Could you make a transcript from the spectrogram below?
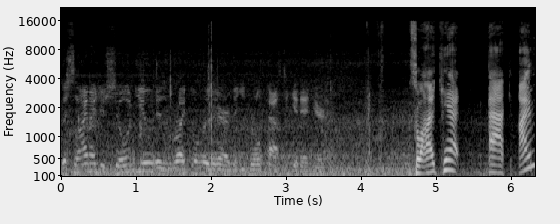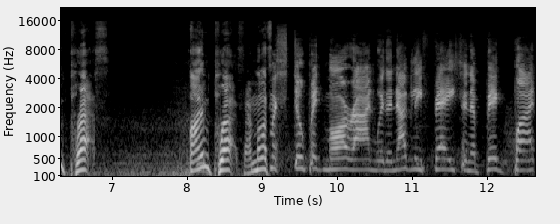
The sign I just showed you is right over there that you drove past to get in here. So I can't act. I'm press. I'm press. I'm not. I'm a stupid moron with an ugly face and a big butt,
